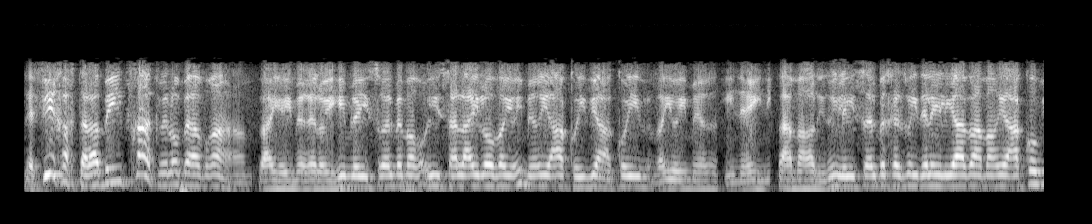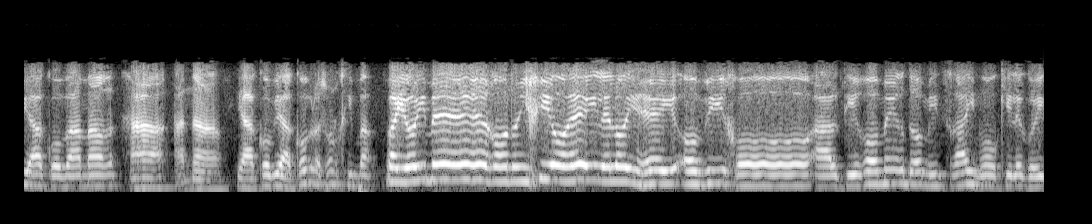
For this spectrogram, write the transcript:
לפיכך תלה ביצחק ולא באברהם. ויאמר אלוהים לישראל במרואי סלילו, ויאמר יעקב יעקב, ויאמר הנני. ואמר אדוני לישראל בחזוי דליליה, ואמר יעקב יעקב, ואמר הענה. יעקב יעקב לשון חיבה. ויאמר אנוכי אוהל אלוהי אביכו, אל תירומר דו מצרימו, כי לגוי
